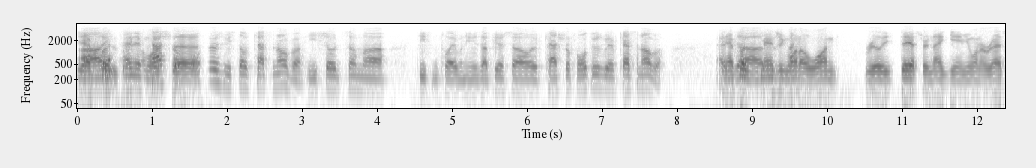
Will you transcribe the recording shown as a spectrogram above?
Yeah, uh, it's and like if almost, Castro uh, falters, we still have Casanova. He showed some uh, decent play when he was up here. So if Castro falters, we have Casanova. yeah, And, plus uh, managing 101. Really, day after a night game, you want to rest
